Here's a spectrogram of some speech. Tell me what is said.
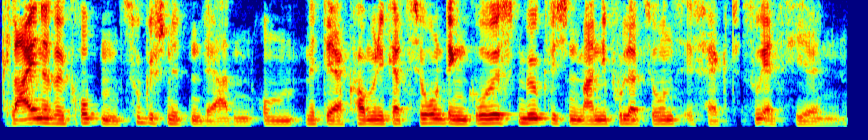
kleinere Gruppen zugeschnitten werden, um mit der Kommunikation den größtmöglichen Manipulationseffekt zu erzielen.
